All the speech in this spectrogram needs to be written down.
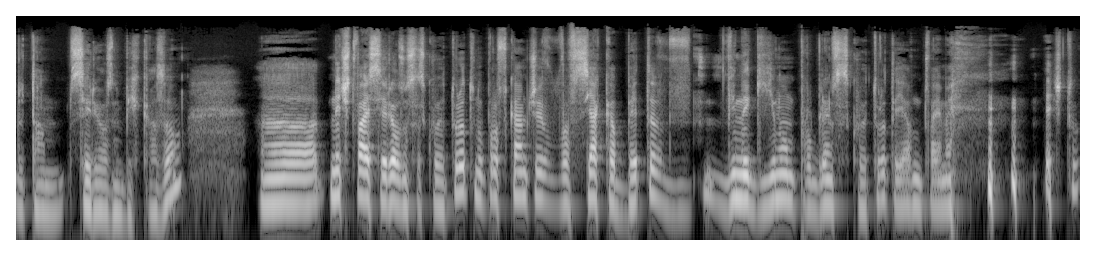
до там сериозни бих казал. Uh, не, че това е сериозно с клавиатурата, но просто казвам, че във всяка бета винаги имам проблем с клавиатурата. Явно това има нещо.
